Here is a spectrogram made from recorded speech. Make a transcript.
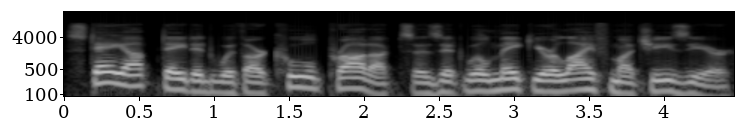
Stay updated with our cool products as it will make your life much easier.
